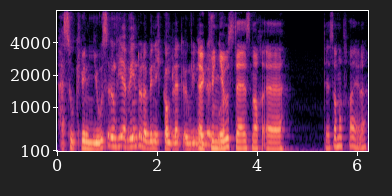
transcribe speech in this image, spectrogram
Hast du Quinn Hughes irgendwie erwähnt oder bin ich komplett irgendwie äh, Quinn Hughes, der ist noch, äh, der ist auch noch frei, oder?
